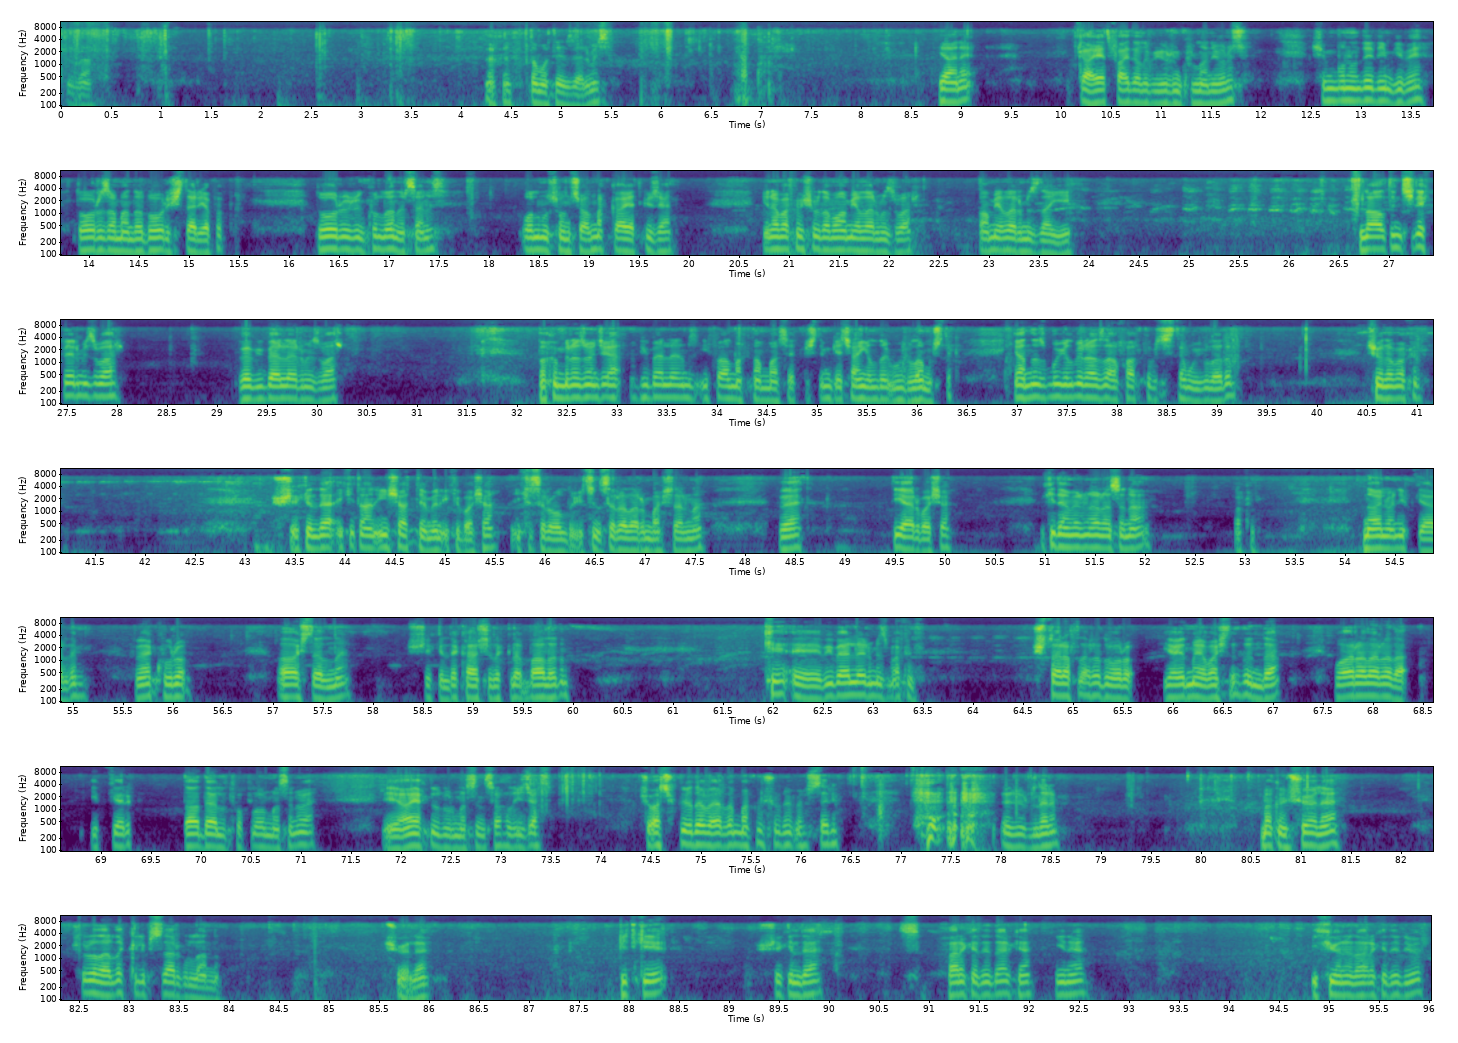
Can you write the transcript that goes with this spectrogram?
Şurada. Bakın domateslerimiz. Yani gayet faydalı bir ürün kullanıyoruz. Şimdi bunu dediğim gibi doğru zamanda doğru işler yapıp doğru ürün kullanırsanız olumlu sonuç almak gayet güzel. Yine bakın şurada bamyalarımız var. Bamyalarımız da iyi. Şurada altın çileklerimiz var. Ve biberlerimiz var. Bakın biraz önce biberlerimiz ife almaktan bahsetmiştim. Geçen yılda uygulamıştık. Yalnız bu yıl biraz daha farklı bir sistem uyguladım. Şöyle bakın. Şu şekilde iki tane inşaat demiri iki başa. iki sıra olduğu için sıraların başlarına ve diğer başa iki demirin arasına bakın naylon ip gerdim ve kuru ağaç dalını şu şekilde karşılıklı bağladım ki e, biberlerimiz bakın şu taraflara doğru yayılmaya başladığında bu aralara da ip gerip daha değerli toplu olmasını ve e, ayakta durmasını sağlayacağız. Şu açıklığı da verdim. Bakın şurada göstereyim. Özür dilerim. Bakın şöyle şuralarda klipsler kullandım. Şöyle bitki şu şekilde hareket ederken yine iki yöne de hareket ediyor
